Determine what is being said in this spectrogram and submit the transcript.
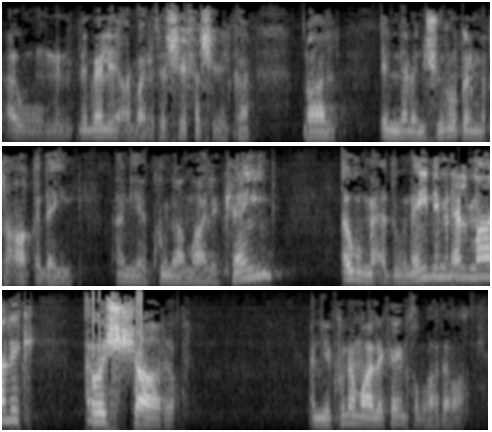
أو من قبل عبارة الشيخ الشيخ قال إن من شروط المتعاقدين أن يكونا مالكين أو مأذونين من المالك أو الشارع. أن يكون مالكين خب هذا واضح.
